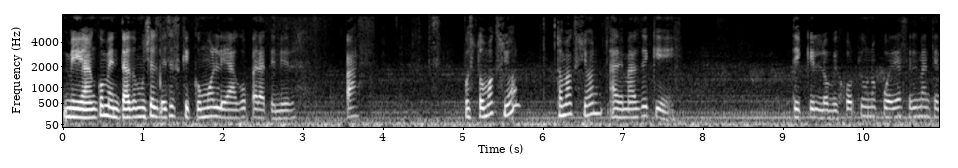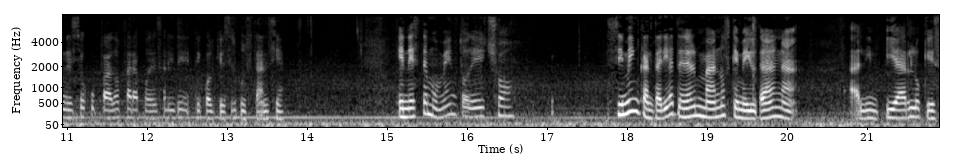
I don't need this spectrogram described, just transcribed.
Me han comentado muchas veces que cómo le hago para tener paz. Pues tomo acción, tomo acción, además de que de que lo mejor que uno puede hacer es mantenerse ocupado para poder salir de, de cualquier circunstancia. En este momento, de hecho, sí me encantaría tener manos que me ayudaran a, a limpiar lo que es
